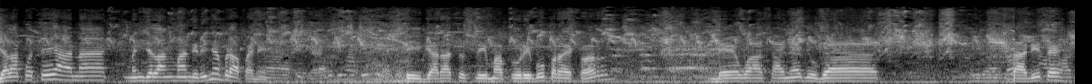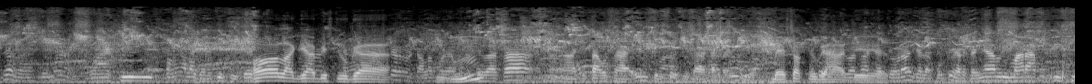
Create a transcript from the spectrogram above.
Jalak putih anak menjelang mandirinya berapa nih? 350 mas. 350.000 per ekor. Dewasanya juga tadi teh. Lagi lagi habis juga. Oh, lagi habis juga. Kalau mau Hmm. dewasa, nah, kita usahain besok juga akan ready. Besok juga hadir. Orang jala putih harganya 500 ribu.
